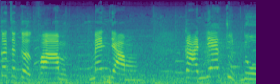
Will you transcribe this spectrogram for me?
ก็จะเกิดความแม่นยำการแยกจุดดู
